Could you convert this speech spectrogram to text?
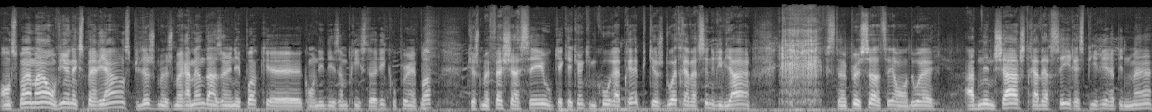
en ce moment, on vit une expérience, puis là, je me, ramène dans une époque euh, qu'on est des hommes préhistoriques ou peu importe, que je me fais chasser ou qu'il y a quelqu'un qui me court après, puis que je dois traverser une rivière. C'est un peu ça, tu sais, on doit amener une charge, traverser, respirer rapidement.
